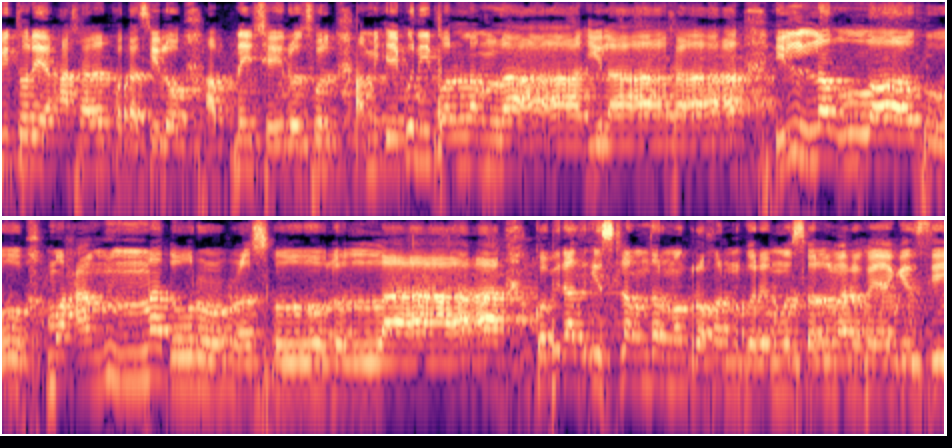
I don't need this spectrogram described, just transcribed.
ভিতরে আসার কথা ছিল, আপনি সেই রসুল, আমি এখনই বললাম লা ইলাহা ইল্লাল্লাহু মুহাম্মাদুর রসুল্লাহ কবিরাজ ইসলাম ধর্ম গ্রহণ করে মুসলমান হয়ে গেছি।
